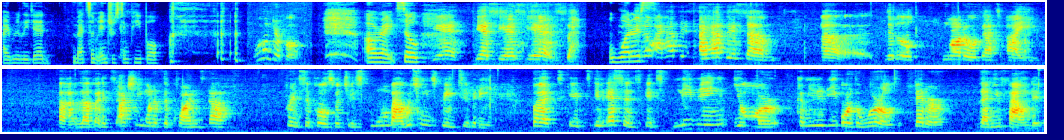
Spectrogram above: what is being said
I really did. Met some interesting yes. people. Wonderful. All right, so yes, yes, yes, yes. What are you know? I have this. I have this. Um, uh, little motto that I uh, love, and it's actually one of the Kwanzaa principles, which is Kuumba, which means creativity. But it's in essence, it's leaving your community or the world better than you found it.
